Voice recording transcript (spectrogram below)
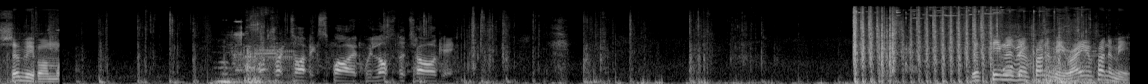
Should be one more. Contract time expired. We lost the target. This team is in front of me, right in front of me.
